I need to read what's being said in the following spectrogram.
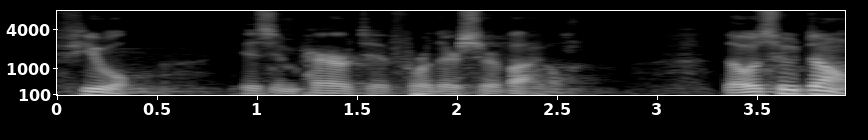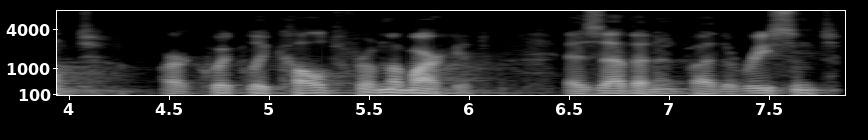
fuel, is imperative for their survival. Those who don't are quickly culled from the market, as evident by the recent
